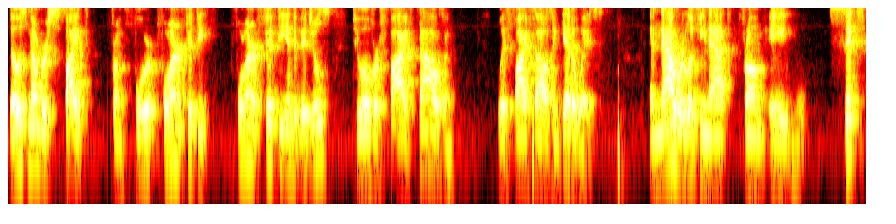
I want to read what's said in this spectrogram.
Those numbers spiked from four, 450, 450 individuals to over 5,000 with 5,000 getaways. And now we're looking at from a six,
